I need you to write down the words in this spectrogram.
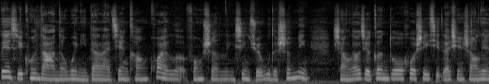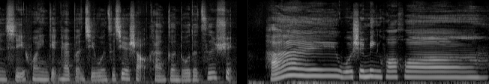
练习昆达能为你带来健康、快乐、丰盛、灵性觉悟的生命。想了解更多，或是一起在线上练习，欢迎点开本集文字介绍，看更多的资讯。嗨，我是命花花。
